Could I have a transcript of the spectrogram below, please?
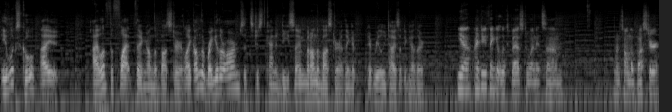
he looks cool. I. I love the flat thing on the Buster. Like on the regular arms, it's just kind of decent, but on the Buster, I think it it really ties it together. Yeah, I do think it looks best when it's um when it's on the Buster.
